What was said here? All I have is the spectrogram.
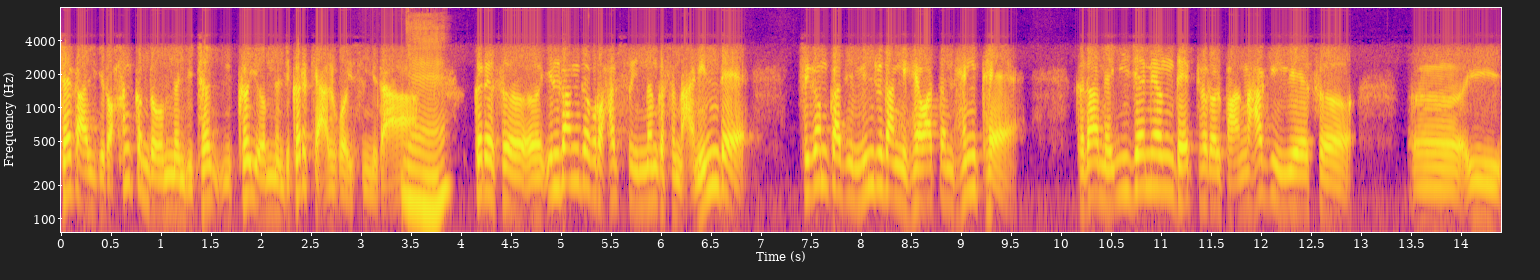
제가 알기로 한 건도 없는지 전 거의 없는지 그렇게 알고 있습니다. 네. 그래서 일방적으로 할 수 있는 것은 아닌데 지금까지 민주당이 해왔던 행태, 그 다음에 이재명 대표를 방하기 위해서 어이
